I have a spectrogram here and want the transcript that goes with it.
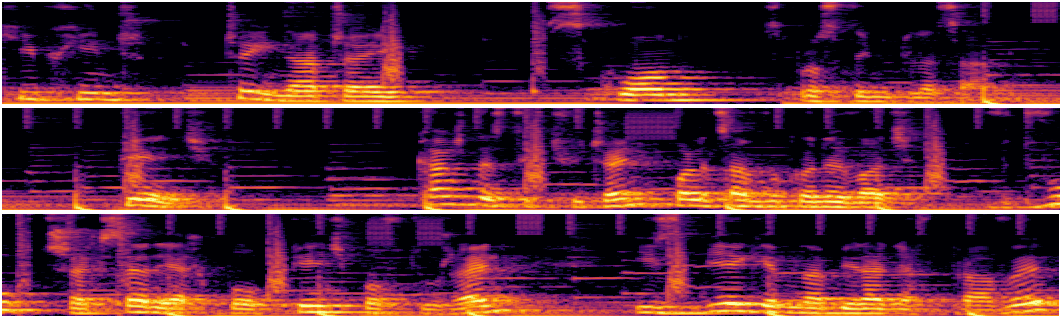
hip hinge, czy inaczej skłon z prostymi plecami. 5. Każde z tych ćwiczeń polecam wykonywać w dwóch, trzech seriach po 5 powtórzeń i z biegiem nabierania wprawy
